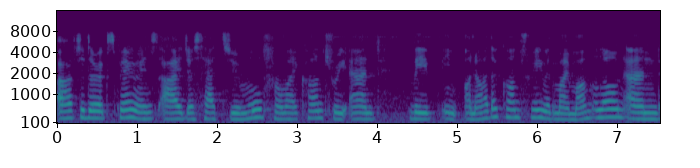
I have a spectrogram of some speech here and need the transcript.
after the experience, I just had to move from my country and live in another country with my mom alone. And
